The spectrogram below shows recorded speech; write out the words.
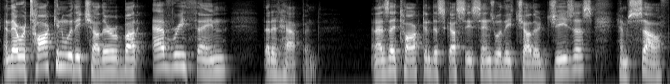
and they were talking with each other about everything that had happened. And as they talked and discussed these things with each other, Jesus himself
